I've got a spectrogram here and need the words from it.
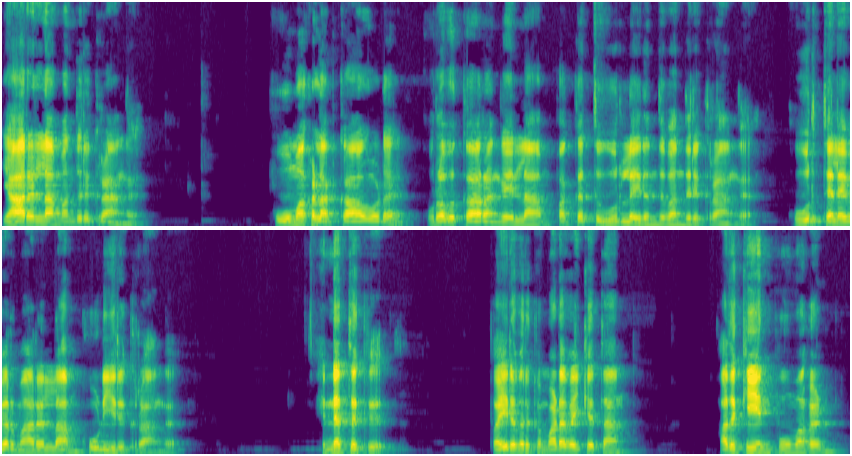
யாரெல்லாம் வந்திருக்கிறாங்க? பூமகள் அக்காவோட உறவுக்காரங்க எல்லாம் பக்கத்து ஊரில் இருந்து வந்திருக்கிறாங்க. ஊர் தலைவர்மாரெல்லாம் கூடியிருக்கிறாங்க. என்னத்துக்கு? பைரவருக்கு மட வைக்கத்தான்? அதுக்கு ஏன் பூமகள்?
